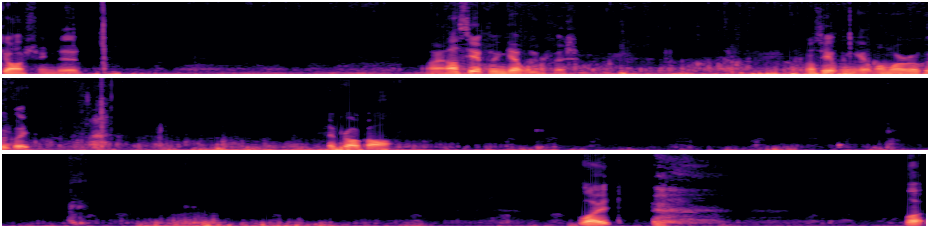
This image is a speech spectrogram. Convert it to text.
gushing, dude. All right, I'll see if we can get one more fish. I'll see if we can get one more real quickly. It broke off. Like Look.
